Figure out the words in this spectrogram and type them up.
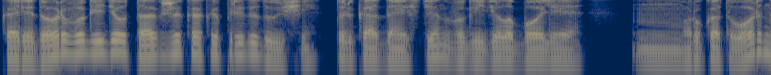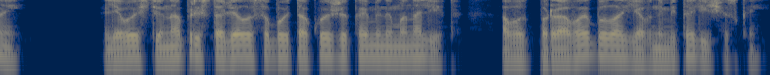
Коридор выглядел так же, как и предыдущий, только одна из стен выглядела более... М, рукотворной. Левая стена представляла собой такой же каменный монолит, а вот правая была явно металлической.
